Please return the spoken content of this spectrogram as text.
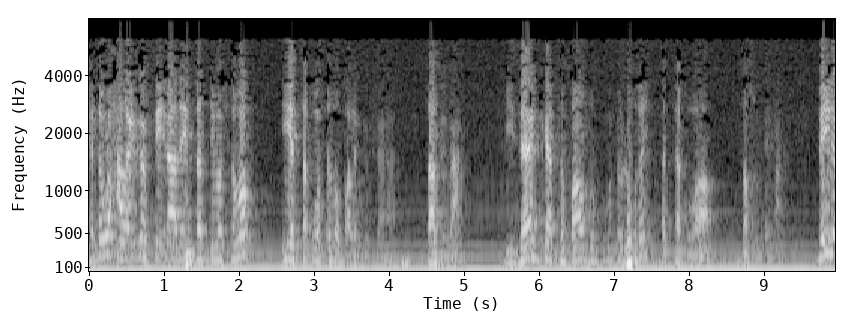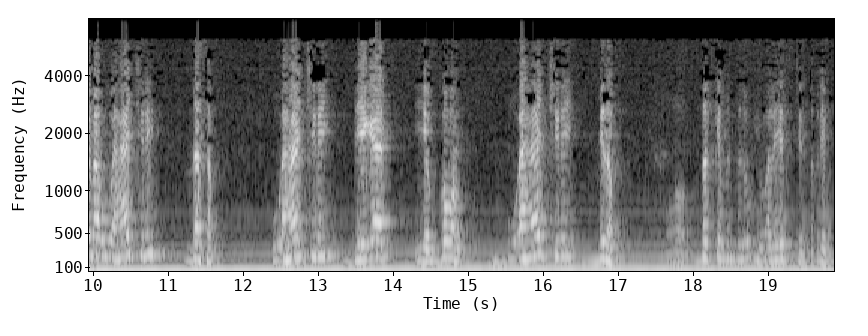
hadda waxaa lagaga fiicnaaday dadnimo xumo iyo taqwa xumo baa lagaga fiicnaaday saas way macana miisaanka tafaadulku wuxuu noqday attaqwa. Saas way macana baynamaa uu ahaan jiray nasab uu ahaan jiray deegaan iyo gobol uu ahaan jiray midab oo dadka madmadow iyo waa la yeesi jiray taqriiban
